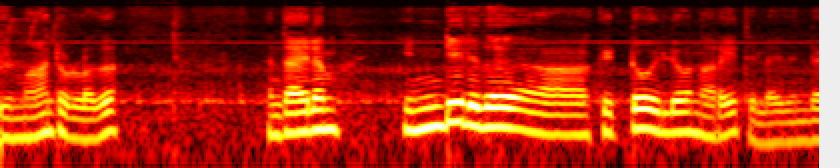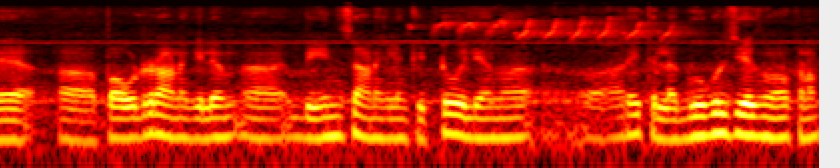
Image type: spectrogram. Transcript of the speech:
ഡിമാൻഡ് ഉള്ളത് എന്തായാലും ഇന്ത്യയിൽ ഇത് കിട്ടോ കിട്ടുമോ ഇല്ലയോ എന്ന് അറിയത്തില്ല. ഇതിന്റെ പൗഡർ ആണെങ്കിലും ബീൻസ് ആണെങ്കിലും കിട്ടുമോ ഇല്ലയോ എന്ന് അറിയത്തില്ല. ഗൂഗിൾ ചെയ്ത് നോക്കണം.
